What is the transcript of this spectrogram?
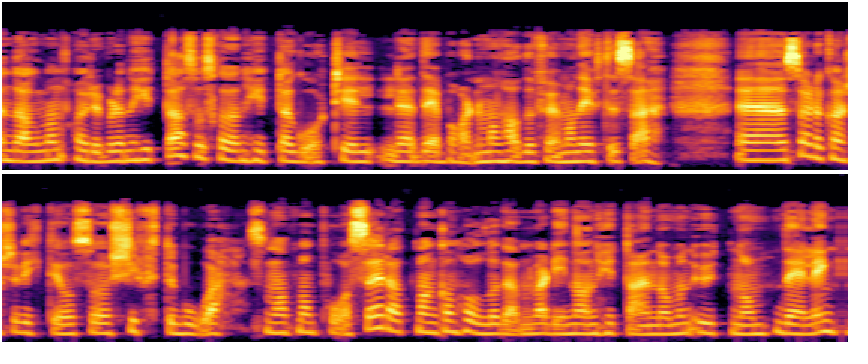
den dagen man arver denne hytta, så skal den hytta gå til det barnet man hadde før man giftet seg, eh, så er det kanskje viktig også å skifte boet, sånn at man påser at man kan holde den verdien av den hytteeiendommen utenom deling,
